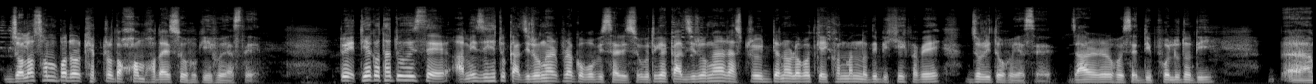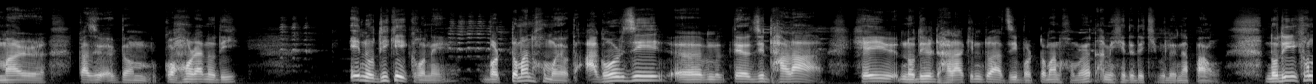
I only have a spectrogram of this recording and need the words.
জলসম্পদৰ ক্ষেত্ৰত অসম সদায় চহকী হৈ আছে। তো এতিয়া কথাটো হৈছে আমি যিহেতু কাজিৰঙাৰ পৰা ক'ব বিচাৰিছোঁ গতিকে কাজিৰঙা ৰাষ্ট্ৰীয় উদ্যানৰ লগত কেইখনমান নদী বিশেষভাৱে জড়িত হৈ আছে। যাৰ হৈছে ডিফলু নদী আমাৰ কাজি একদম কহৰা নদী। এই নদীকেইখনে বৰ্তমান সময়ত আগৰ যি যি ধাৰা সেই নদীৰ ধাৰা কিন্তু আজি বৰ্তমান সময়ত আমি সেইটো দেখিবলৈ নাপাওঁ। নদীকেইখন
